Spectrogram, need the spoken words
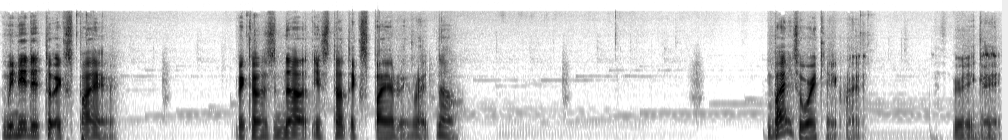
we need it to expire because not it's not expiring right now. But it's working, right? It's really great.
